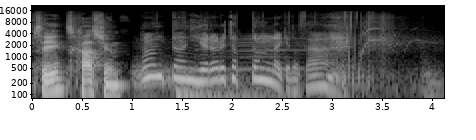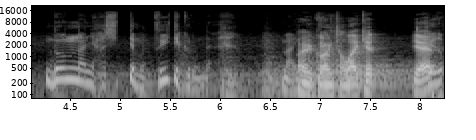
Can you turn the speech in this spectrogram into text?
See? It's a costume. ハンターにやられちゃったんだけどさ。どんなに走ってもついてくるんだ。まあ Are you going to like it け yet? ど、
